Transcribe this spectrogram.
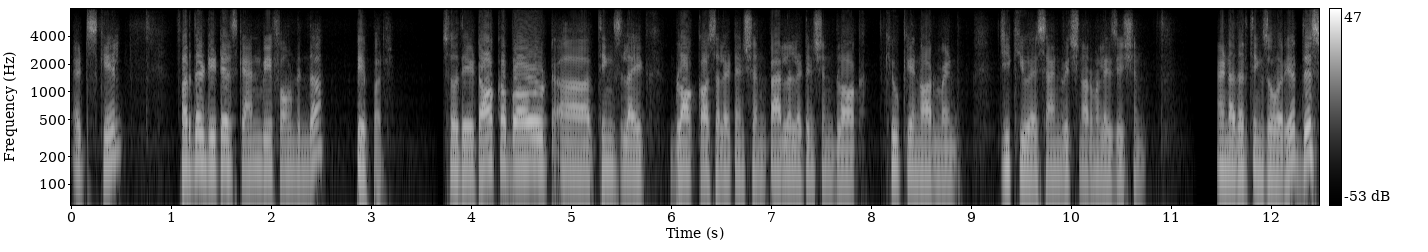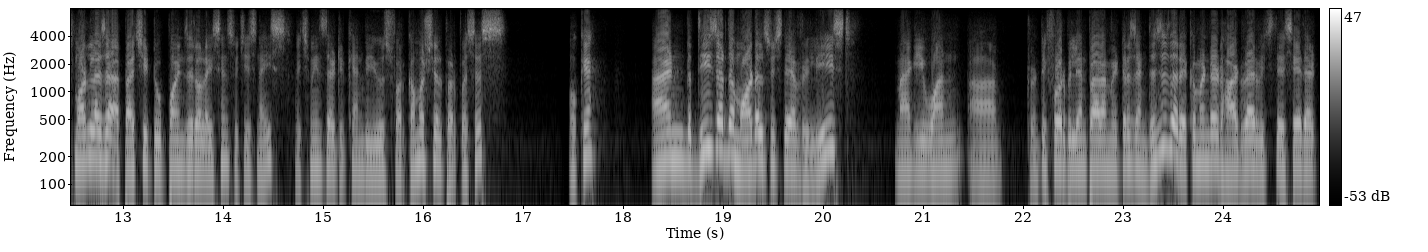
at scale. Further details can be found in the paper. So they talk about uh, things like block causal attention, parallel attention block, QK norm and, GQS, sandwich normalization, and other things over here. This model has a Apache 2.0 license, which is nice, which means that it can be used for commercial purposes. Okay. And these are the models which they have released. MAGI 1, uh, 24 billion parameters and this is the recommended hardware which they say that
